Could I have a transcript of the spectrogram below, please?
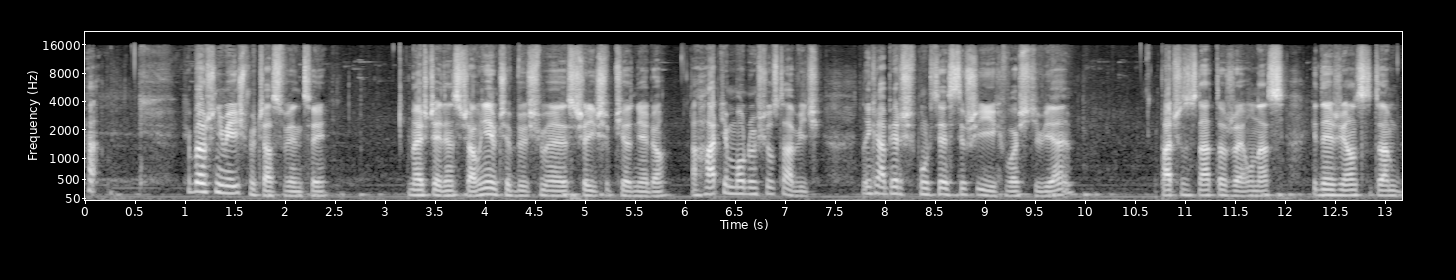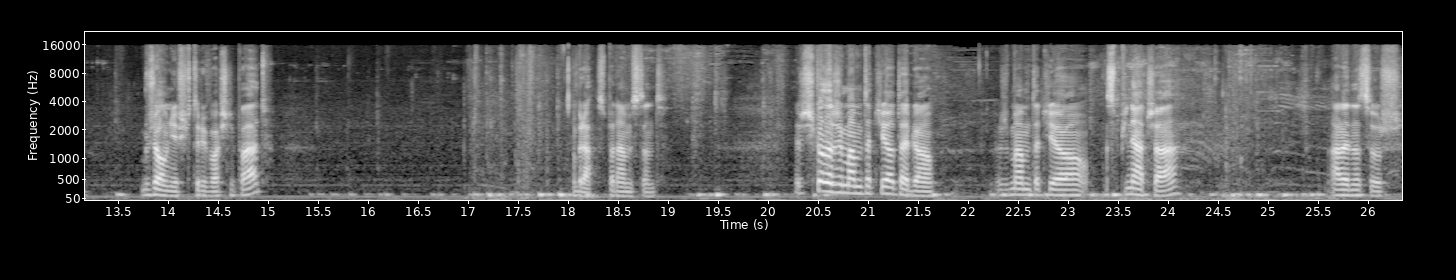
Ha. Chyba już nie mieliśmy czasu więcej. No jeszcze jeden strzał. Nie wiem, czy byśmy strzeli szybciej od niego. A hakiem mogą się ustawić. No i chyba pierwszy punkt jest już ich właściwie. Patrząc na to, że u nas jeden żyjący to tam żołnierz, który właśnie padł. Dobra, spadamy stąd. Szkoda, że mamy takiego tego, że mamy takiego spinacza. Ale no cóż.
